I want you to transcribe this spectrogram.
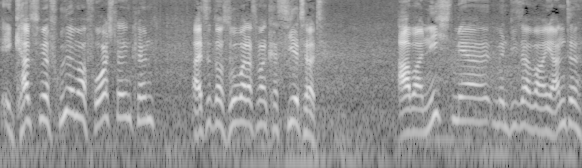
ich habe es mir früher mal vorstellen können, als es noch so war, dass man kassiert hat. Aber nicht mehr mit dieser Variante,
